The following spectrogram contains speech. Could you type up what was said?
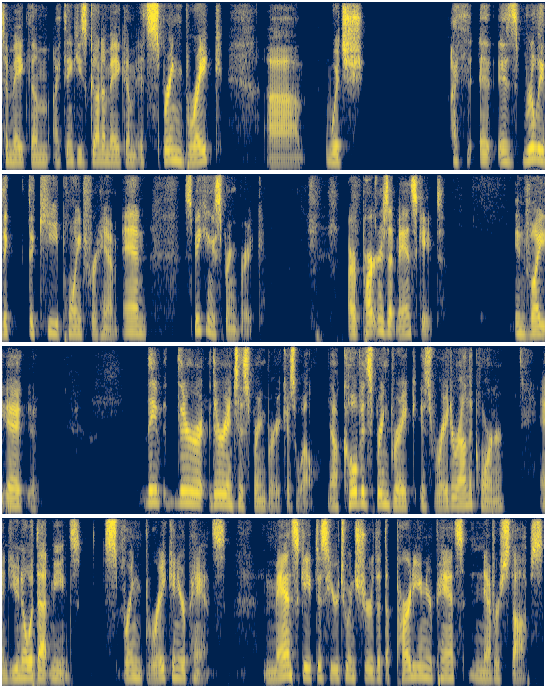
to make them. I think he's going to make them. It's spring break, uh, which I th- is really the, the key point for him. And speaking of spring break, our partners at Manscaped invite uh, they they're they're into spring break as well. Now, COVID spring break is right around the corner, and you know what that means. Spring break in your pants. Manscaped is here to ensure that the party in your pants never stops.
